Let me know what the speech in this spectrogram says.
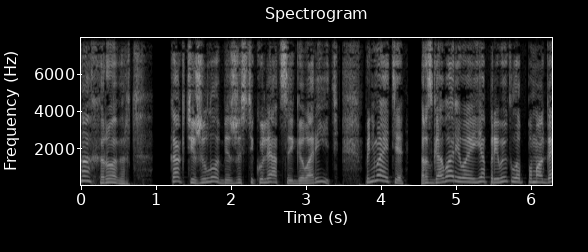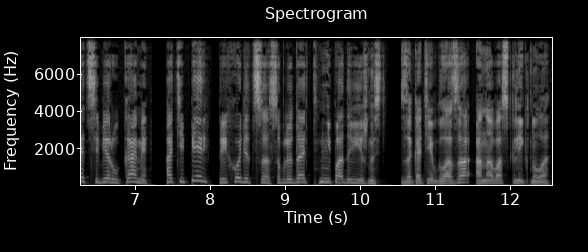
«Ах, Роберт, как тяжело без жестикуляции говорить. Понимаете, разговаривая, я привыкла помогать себе руками, а теперь приходится соблюдать неподвижность». Закатив глаза, она воскликнула.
